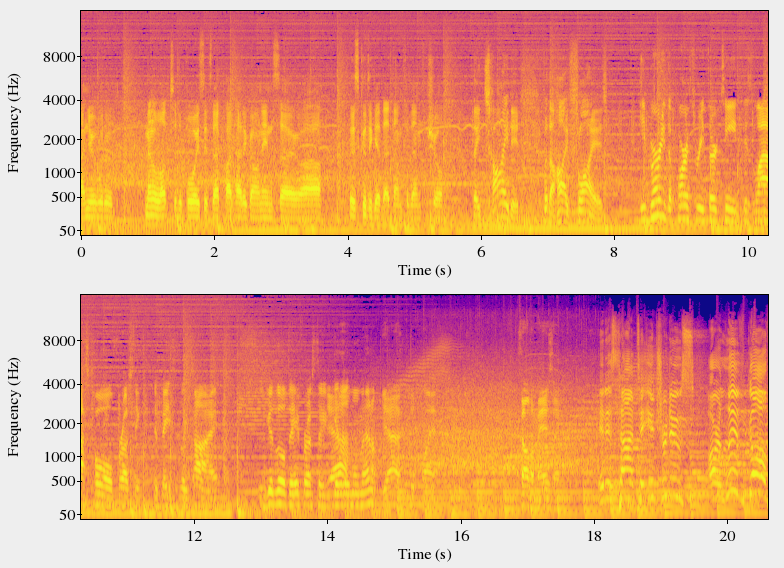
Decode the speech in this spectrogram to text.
I knew it would have meant a lot to the boys if that putt had gone in. So uh, it was good to get that done for them for sure. They tied it for the high flyers. He birdied the par 3 13th, his last hole for us to, to basically tie. It was a good little day for us to get a little momentum. Yeah, good plan. Felt amazing. It is time to introduce our LIV Golf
